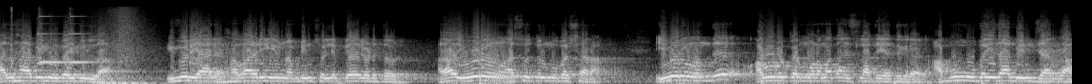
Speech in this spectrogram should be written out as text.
தல்ஹா பின் உபைதுல்லா. இவர் யார்? ஹவாரியுன் அப்படின்னு சொல்லி பேர் எடுத்தவர். அதாவது இவரும் அசுத்துல் முபஷரா. இவரும் வந்து அபுபக்கர் மூலமா தான் இஸ்லாத்தை ஏற்றுக்கிறார் அபு உபைதா பின் ஜர்ரா.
